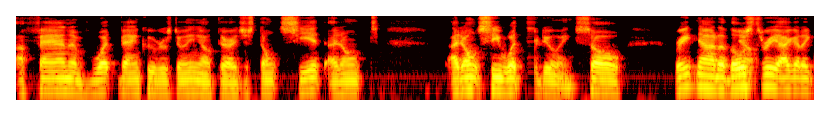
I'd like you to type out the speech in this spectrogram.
a fan of what Vancouver's doing out there. I just don't see it. I don't I don't see what they're doing. So right now to those yeah. three, I gotta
